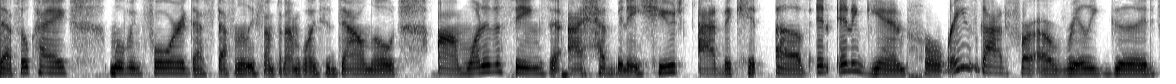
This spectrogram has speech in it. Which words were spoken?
that's okay moving forward. That's definitely something i'm going to download. Um, one of the things that i have been a huge advocate of and and again praise god for a really good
